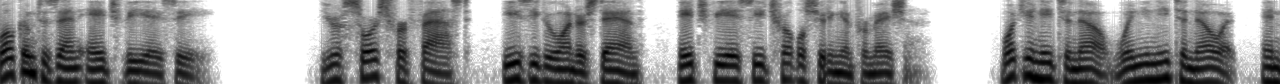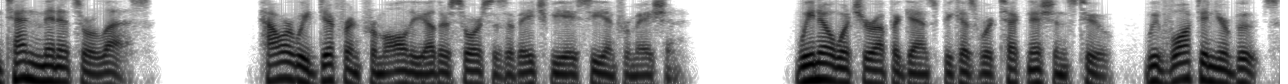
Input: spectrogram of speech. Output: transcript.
Welcome to Zen HVAC. Your source for fast, easy to understand HVAC troubleshooting information. What you need to know when you need to know it, in 10 minutes or less. How are we different from all the other sources of HVAC information? We know what you're up against because we're technicians too, we've walked in your boots.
